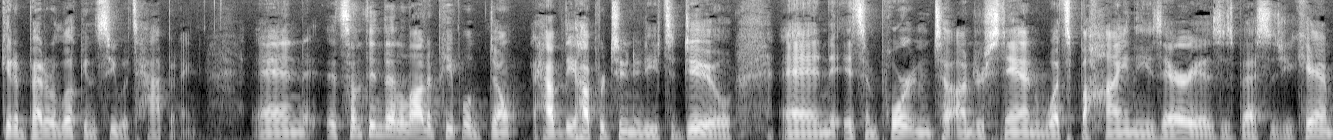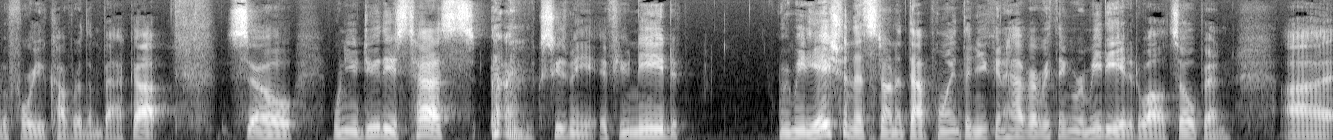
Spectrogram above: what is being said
get a better look and see what's happening. And it's something that a lot of people don't have the opportunity to do. And it's important to understand what's behind these areas as best as you can before you cover them back up. So when you do these tests, excuse me, if you need remediation that's done at that point, then you can have everything remediated while it's open. Uh,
